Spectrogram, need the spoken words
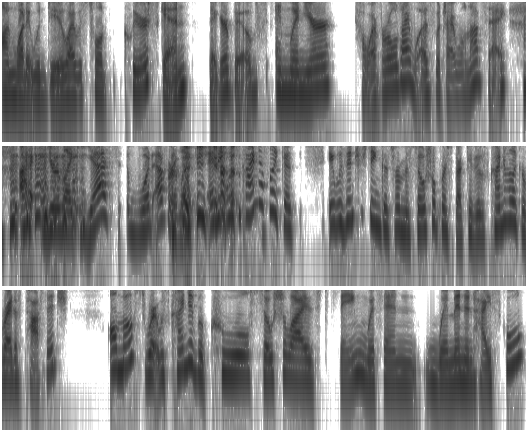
on what it would do. I was told clear skin, bigger boobs. And when you're however old I was, which I will not say, I, you're like, yes, whatever. Like, yes. and it was kind of like a, it was interesting because from a social perspective, it was kind of like a rite of passage almost where it was kind of a cool socialized thing within women in high school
